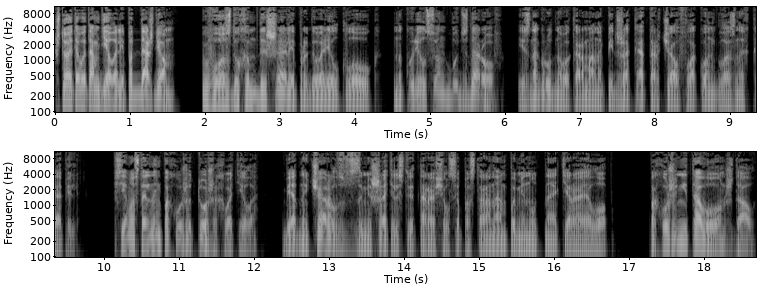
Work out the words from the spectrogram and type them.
Что это вы там делали под дождем?» «Воздухом дышали», — проговорил Клоук. Накурился он, будь здоров. Из нагрудного кармана пиджака торчал флакон глазных капель. Всем остальным, похоже, тоже хватило. Бедный Чарльз в замешательстве таращился по сторонам, поминутно оттирая лоб. Похоже, не того он ждал.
